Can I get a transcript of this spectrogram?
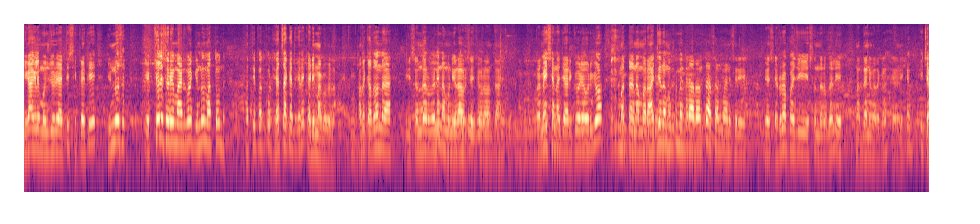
ಈಗಾಗಲೇ ಮಂಜೂರಿ ಐತಿ ಸಿಕ್ಕೈತಿ. ಇನ್ನೂ ಆ್ಯಕ್ಚುಲಿ ಸರಿ ಮಾಡಿದ ಬಳಿಕ ಇನ್ನೂ ಮತ್ತೊಂದು ಹತ್ತು ಇಪ್ಪತ್ತು ಕೋಟಿ ಹೆಚ್ಚಾಕತ್ಕರೆ ಕಡಿಮೆ ಆಗೋದಿಲ್ಲ. ಅದಕ್ಕೆ ಅದೊಂದು ಈ ಸಂದರ್ಭದಲ್ಲಿ ನಮ್ಮ ನೀರಾವರಿ ಸಚಿವರು ಅಂತ ರಮೇಶನ ಜಾರಕಿಹೊಳಿ ಅವರಿಗೂ ಮತ್ತು ನಮ್ಮ ರಾಜ್ಯದ ಮುಖ್ಯಮಂತ್ರಿ ಆದಂಥ ಸನ್ಮಾನ್ಯ ಶ್ರೀ ಎಸ್ ಯಡಿಯೂರಪ್ಪಾಜಿ ಈ ಸಂದರ್ಭದಲ್ಲಿ ನಾನು ಧನ್ಯವಾದಗಳು ಹೇಳಲಿಕ್ಕೆ ಇಚ್ಛೆ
